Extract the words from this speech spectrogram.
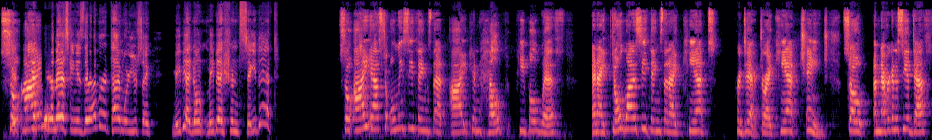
So It- I what I'm asking is there ever a time where you say, maybe I don't, maybe I shouldn't say that? So I ask to only see things that I can help people with, and I don't want to see things that I can't predict or I can't change. So I'm never going to see a death.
